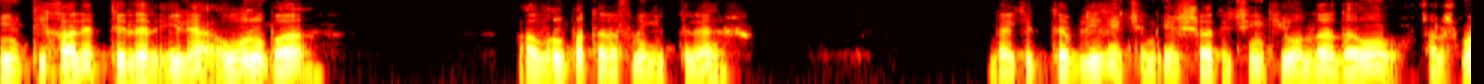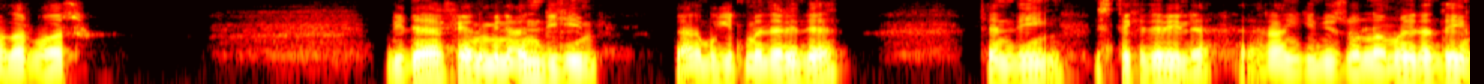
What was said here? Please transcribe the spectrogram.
intikal ettiler ile Avrupa Avrupa tarafına gittiler. Belki tebliğ için, irşat için ki onlarda o çalışmalar var. Bidafiyen min indihim yani bu gitmeleri de kendi istekleriyle herhangi bir zorlamayla değil.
